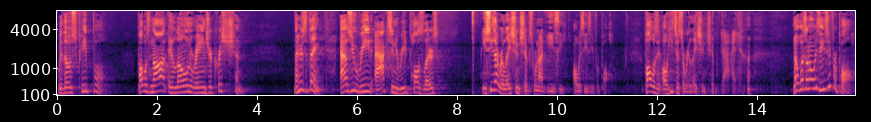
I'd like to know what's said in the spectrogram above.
with those people. Paul was not a Lone Ranger Christian. Now, here's the thing as you read Acts and you read Paul's letters, you see that relationships were not easy, always easy for Paul. Paul was, oh, he's just a relationship guy. no, it wasn't always easy for Paul.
